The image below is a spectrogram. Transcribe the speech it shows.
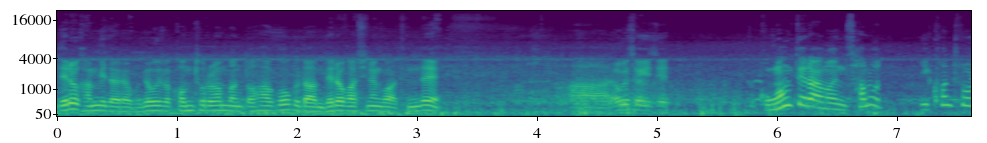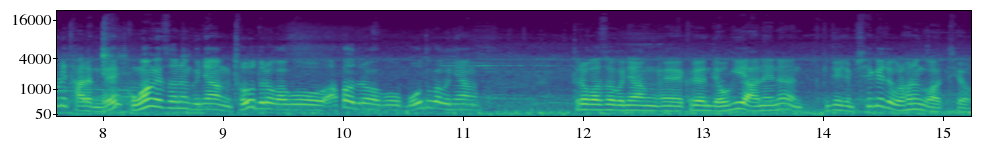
내려갑니다, 여러분. 여기서 검토를 한 번 더 하고, 그 다음 내려가시는 것 같은데, 아, 여기서 이제 그 공항 때랑은 사뭇 이 컨트롤이 다른데? 공항에서는 그냥 저도 들어가고, 아빠도 들어가고, 모두가 그냥 들어가서 그냥, 예, 그랬는데, 여기 안에는 굉장히 좀 체계적으로 하는 것 같아요.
